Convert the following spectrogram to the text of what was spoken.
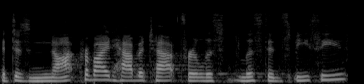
It does not provide habitat for list, listed species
